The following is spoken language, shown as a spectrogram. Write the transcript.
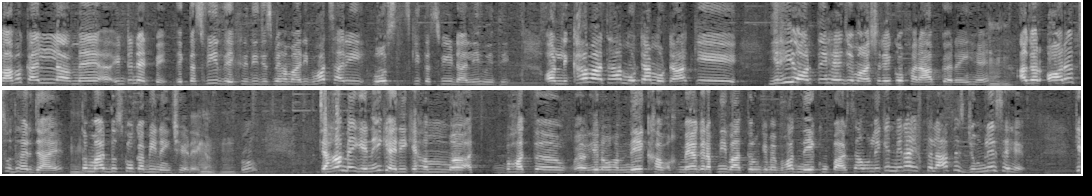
बाबा कल मैं इंटरनेट पे एक तस्वीर देख रही थी जिसमें हमारी बहुत सारी होस्ट्स की तस्वीर डाली हुई थी और लिखा हुआ था मोटा मोटा कि यही औरतें हैं जो माशरे को खराब कर रही हैं। अगर औरत सुधर जाए तो मर्द उसको कभी नहीं छेड़ेगा। हम्म? जहाँ मैं ये नहीं कह रही कि हम बहुत यू नो हम नेक मैं अगर अपनी बात करूँ कि मैं बहुत नेक हूँ, पारसा हूँ, लेकिन मेरा इख्तलाफ इस जुमले से है कि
